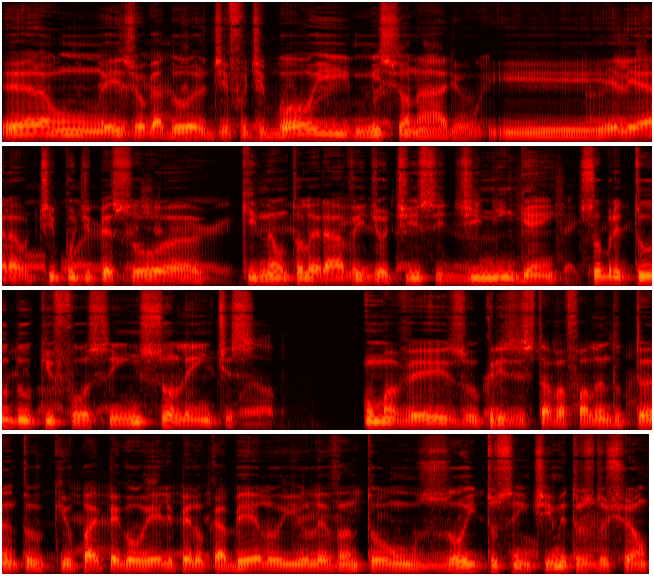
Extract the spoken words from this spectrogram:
era um ex-jogador de futebol e missionário. E ele era o tipo de pessoa que não tolerava idiotice de ninguém, sobretudo que fossem insolentes. Uma vez, o Chris estava falando tanto que o pai pegou ele pelo cabelo e o levantou uns oito centímetros do chão.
